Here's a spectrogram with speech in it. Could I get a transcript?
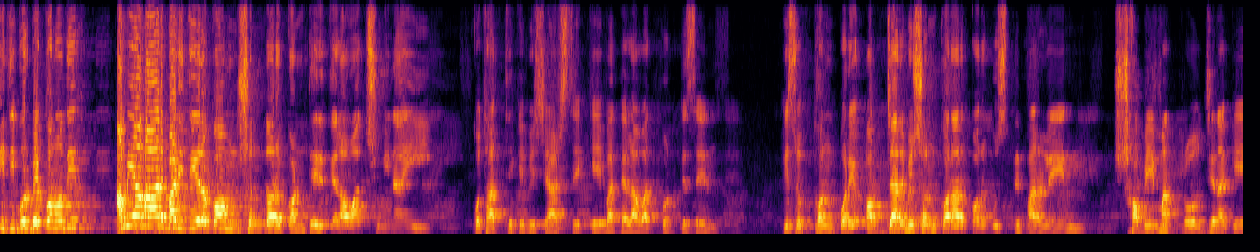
ইতিপূর্বে কোনোদিন আমি আমার বাড়িতে এরকম সুন্দর কণ্ঠের তেলাওয়াত শুনি নাই। কোথার থেকে ভেসে আসছে? কে বা তেলাওয়াত করতেছেন? কিছুক্ষণ পরে অবজারভেশন করার পর বুঝতে পারলেন, সবে মাত্র জেনাকে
